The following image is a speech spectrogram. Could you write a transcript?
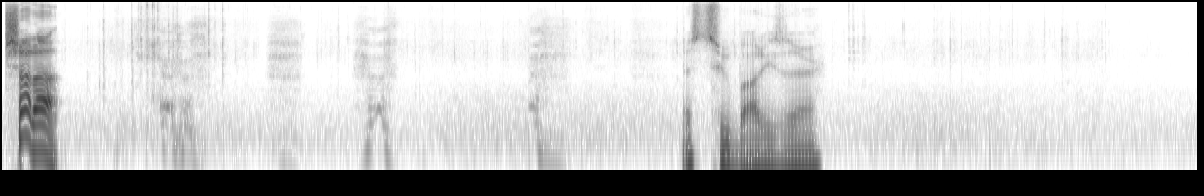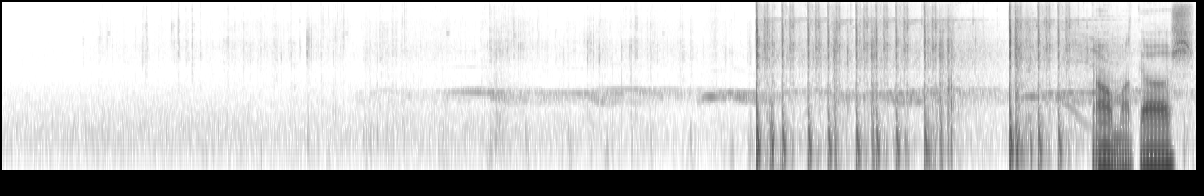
Shut up. There's two bodies there. Oh my gosh.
